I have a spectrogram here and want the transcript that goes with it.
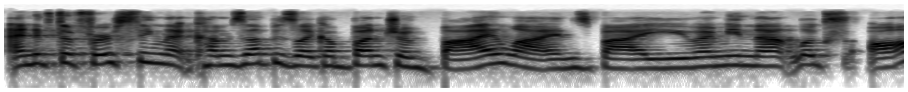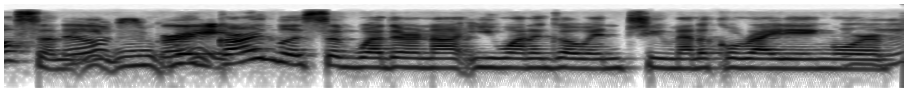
and if the first thing that comes up is like a bunch of bylines by you i mean that looks awesome It looks great. regardless of whether or not you want to go into medical writing or Mhm.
